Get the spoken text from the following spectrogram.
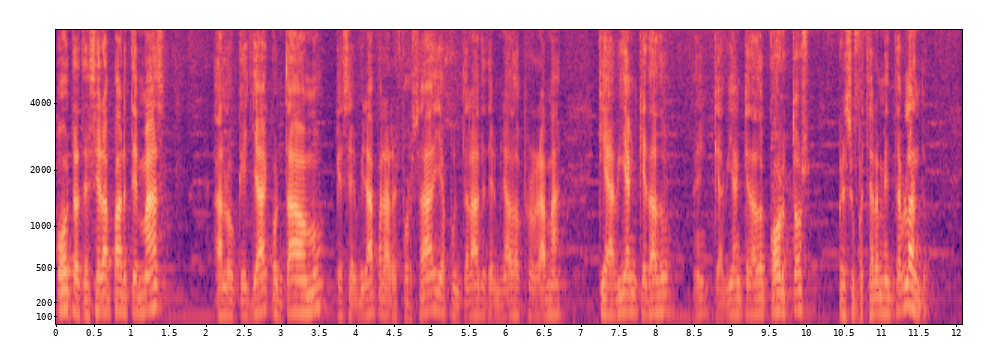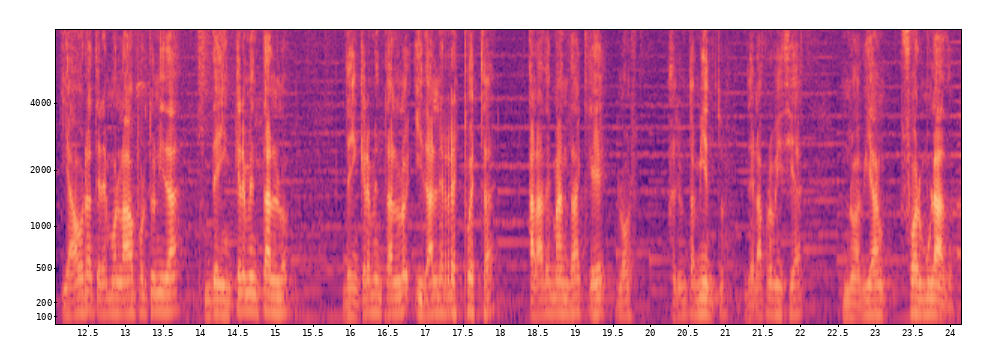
Otra tercera parte más a lo que ya contábamos que servirá para reforzar y apuntalar determinados programas que habían quedado, ¿eh? que habían quedado cortos presupuestariamente hablando. Y ahora tenemos la oportunidad de incrementarlo, de incrementarlo y darle respuesta a la demanda que los ayuntamientos de la provincia no habían formulado.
